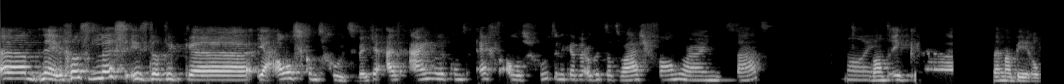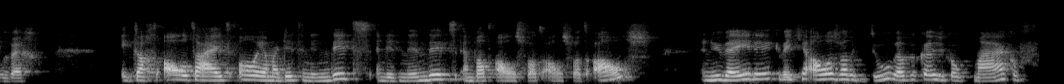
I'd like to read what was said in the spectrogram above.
Um, nee, de grootste les is dat ik... Uh, ja, alles komt goed, weet je. Uiteindelijk komt echt alles goed. En ik heb er ook een tatoeage van waarin het staat. Mooi. Want ik uh, ben maar beer op de weg. Ik dacht altijd, oh ja, maar dit en dit en dit. En dit en dit en dit. En wat als, wat als, wat als. En nu weet ik, weet je, alles wat ik doe, welke keuze ik ook maak... of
